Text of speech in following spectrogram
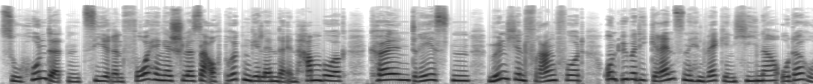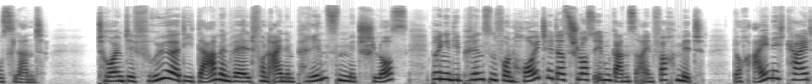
Zu Hunderten zieren Vorhängeschlösser auch Brückengeländer in Hamburg, Köln, Dresden, München, Frankfurt und über die Grenzen hinweg in China oder Russland. Träumte früher die Damenwelt von einem Prinzen mit Schloss, bringen die Prinzen von heute das Schloss eben ganz einfach mit. Doch Einigkeit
